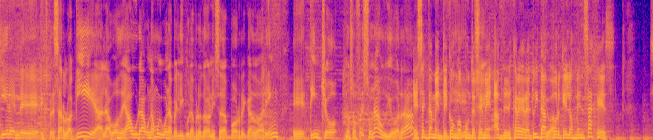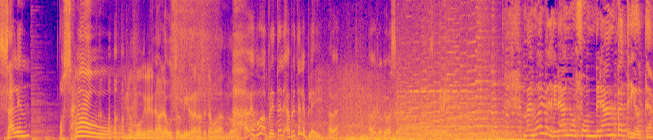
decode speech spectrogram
quieren eh, expresarlo aquí a la voz de Aura, una muy buena película protagonizada por Ricardo Darín, Tincho nos ofrece un audio, ¿verdad? Exactamente, Congo.fm, Sí. app de descarga gratuita, porque los mensajes. ¿Salen o salen? ¡Oh! No puedo creer. No, lo gusto en birra nos estamos dando. ¿eh? A ver, vos apretale, apretale play. A ver. A ver lo que va a hacer. Es increíble. Manuel Belgrano fue un gran patriota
